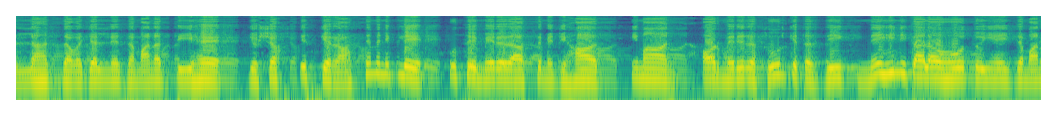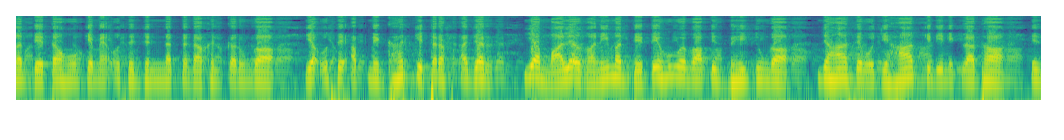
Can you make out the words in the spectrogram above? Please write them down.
اللہ عز و جل نے ضمانت دی ہے، جو شخص اس کے راستے میں نکلے، اسے میرے راستے میں جہاد، ایمان اور میرے رسول کی تصدیق نے ہی نکالا ہو تو یہی ضمانت دیتا ہوں کہ میں اسے جنت میں داخل کروں گا یا اسے اپنے گھر کی طرف اجر یا مال غنیمت دیتے ہوئے واپس بھیج دوں گا، جہاں سے وہ جہاد کے لیے نکلا تھا، اس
